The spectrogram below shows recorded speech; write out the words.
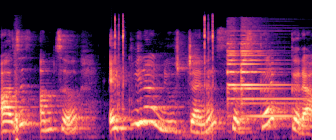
आजच आमचं एकविरा न्यूज चॅनल सबस्क्राईब करा.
